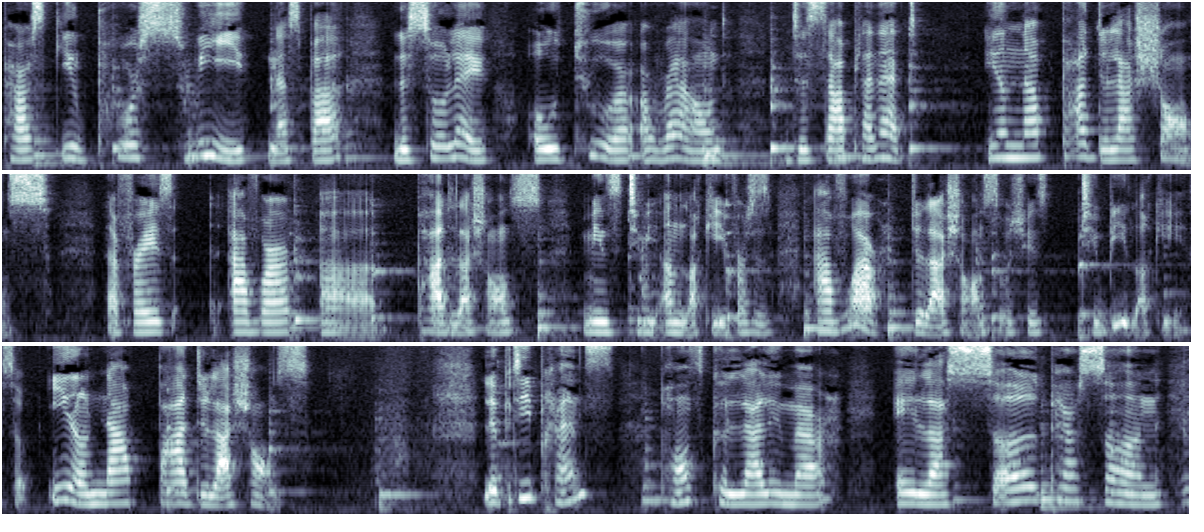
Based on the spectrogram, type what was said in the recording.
parce qu'il poursuit, n'est-ce pas, le soleil autour, around de sa planète. Il n'a pas de la chance. La phrase avoir uh, pas de la chance means to be unlucky versus avoir de la chance, which means to be lucky. So, il n'a pas de la chance. Le petit prince pense que l'allumeur est la seule personne euh,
